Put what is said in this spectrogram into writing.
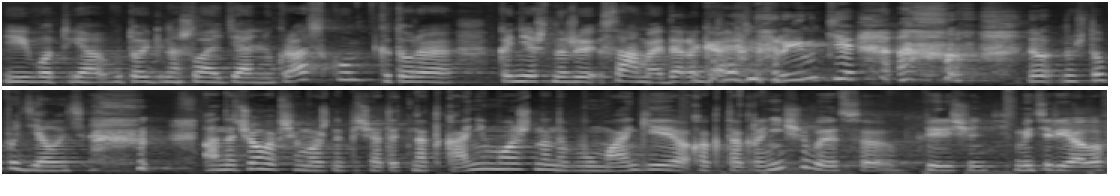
И вот я в итоге нашла идеальную краску, которая, конечно же, самая дорогая на рынке. Но, ну что поделать. А на чем вообще можно печатать? На ткани можно, на бумаге? Как-то ограничивается перечень материалов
